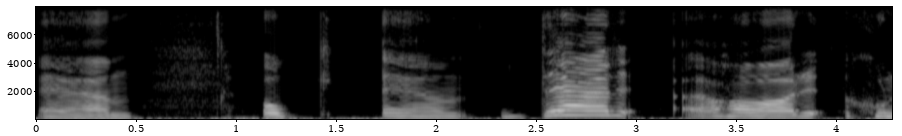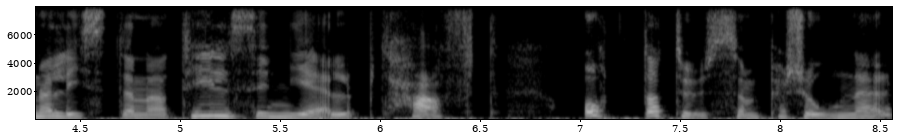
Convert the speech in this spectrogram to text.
Eh, och eh, där har journalisterna till sin hjälp haft 8000 personer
